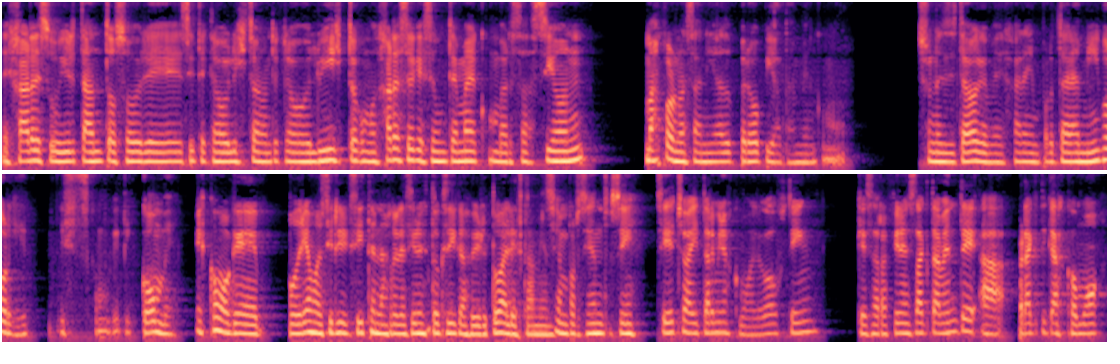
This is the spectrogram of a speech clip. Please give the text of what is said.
dejar de subir tanto sobre si te clavó el visto o no te clavó el visto, como dejar de hacer que sea un tema de conversación, más por una sanidad propia también, como yo necesitaba que me dejara de importar a mí porque es como que te come, Es como que podríamos decir que existen las relaciones tóxicas virtuales también. 100% sí. Sí, de hecho hay términos como el ghosting que se refieren exactamente a prácticas como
